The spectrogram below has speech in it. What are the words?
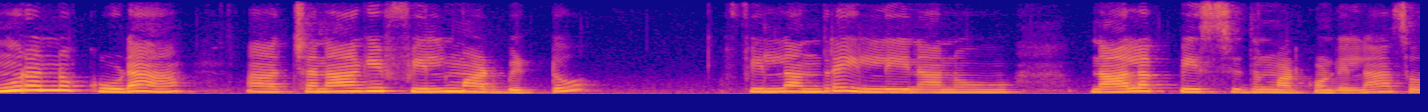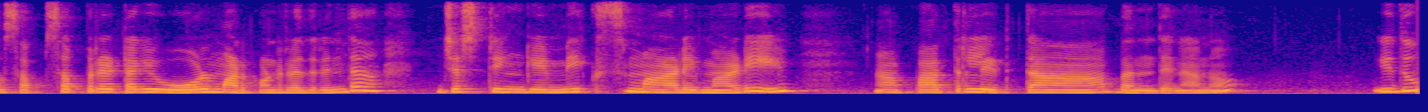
ಮೂರನ್ನು ಕೂಡ ಚೆನ್ನಾಗಿ ಫಿಲ್ ಮಾಡಿಬಿಟ್ಟು ಫಿಲ್ ಅಂದರೆ ಇಲ್ಲಿ ನಾನು ನಾಲ್ಕು ಪೀಸ್ ಇದನ್ನು ಮಾಡ್ಕೊಂಡಿಲ್ಲ. ಸೊ ಸಪ್ ಸಪ್ರೇಟಾಗಿ ಓಲ್ಡ್ ಮಾಡ್ಕೊಂಡಿರೋದ್ರಿಂದ ಜಸ್ಟ್ ಹಿಂಗೆ ಮಿಕ್ಸ್ ಮಾಡಿ ಮಾಡಿ ಪಾತ್ರೆಲಿ ಇಡ್ತಾ ಬಂದೆ ನಾನು. ಇದು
